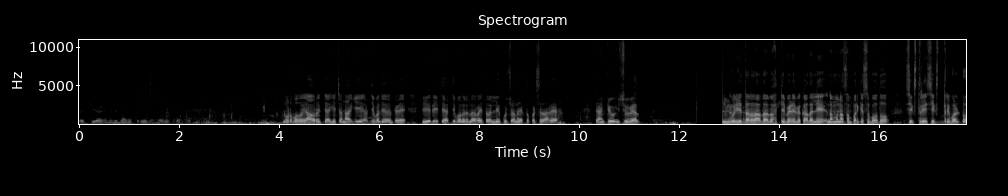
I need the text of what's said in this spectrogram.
ಹತ್ತಿ ಮನೆ ಬೆಳೆದತ್ರಿ ಹೆಂಗಾಗೈತ್ರಿ ಅಂತ. ನೋಡ್ಬೋದು ಯಾವ ರೀತಿಯಾಗಿ ಚೆನ್ನಾಗಿ ಹತ್ತಿ ಬಂದಿದೆ ಅಂತೇಳಿ. ಈ ರೀತಿ ಹತ್ತಿ ಬಂದ್ರಿಂದ ರೈತರಲ್ಲಿ ಖುಷಿಯನ್ನು ವ್ಯಕ್ತಪಡಿಸಿದ್ದಾರೆ. ಥ್ಯಾಂಕ್ ಯು ಇಶ್ಯೂ ವೆಲ್ತ್ ನಿಮಗೂ ಈ ಥರದಾದ ಹತ್ತಿ ಬೆಳೆ ಬೇಕಾದಲ್ಲಿ ನಮ್ಮನ್ನು ಸಂಪರ್ಕಿಸಬಹುದು. Six three six triple two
